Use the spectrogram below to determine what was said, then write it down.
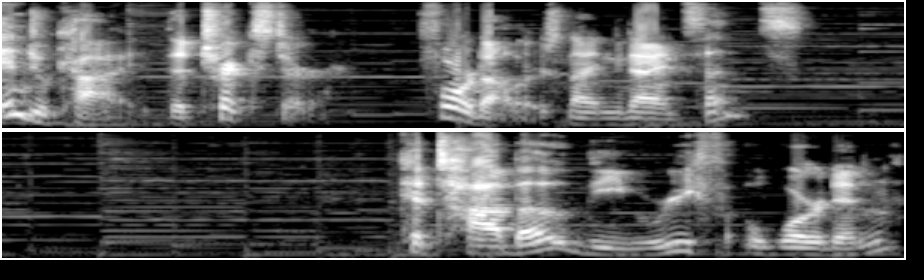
Indukai, the Trickster, $4.99. Katabo, the Reef Warden,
